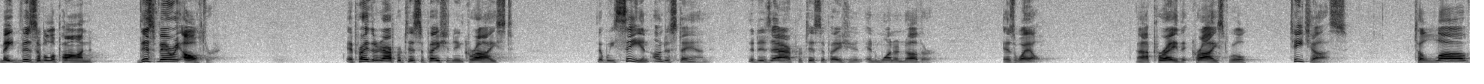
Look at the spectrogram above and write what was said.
made visible upon this very altar. And pray that our participation in Christ, that we see and understand that it is our participation in one another as well. I pray that Christ will teach us to love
